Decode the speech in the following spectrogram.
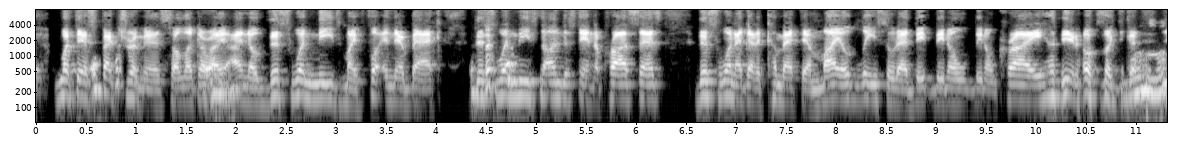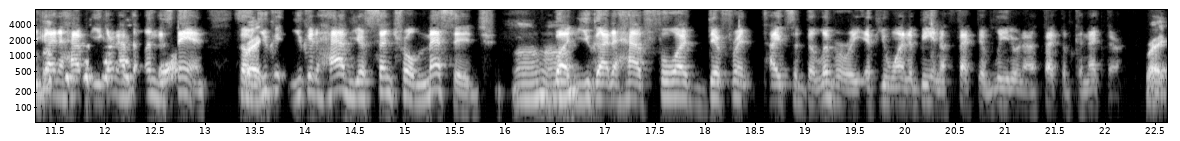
what their spectrum is. So I'm like, all right, I know this one needs my foot in their back. This one needs to understand the process. This one I got to come at them mildly so that they, they don't they don't cry. you know, it's like you got you gotta have you gotta have to understand. So Right. you can you can have your central message, Mhm. but you got to have four different types of delivery if you want to be an effective leader and an effective connector. Right.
